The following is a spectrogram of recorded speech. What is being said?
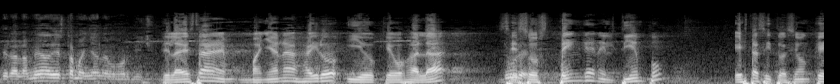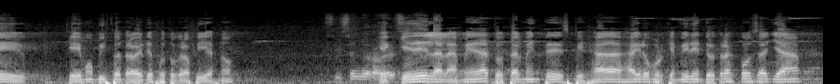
de la Alameda de esta mañana, mejor dicho. De la de esta mañana, Jairo, y que ojalá Dure. se sostenga en el tiempo esta situación que, que hemos visto a través de fotografías, ¿no? Sí, señor, a que ver quede la Alameda totalmente despejada, Jairo, porque mire, entre otras cosas ya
